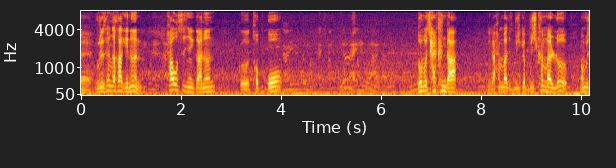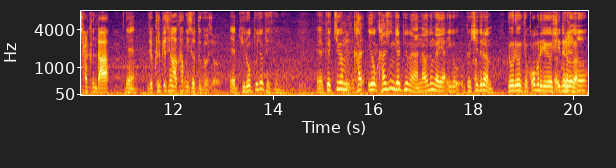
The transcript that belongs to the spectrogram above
예. 우리 생각하기는 하우스니까는 그 덥고 너무 잘 큰다. 그러니까 한마디 무식, 무식한 말로 너무 잘 큰다. 예, 이제 그렇게 생각하고 있었던 거죠. 예, 비료 부족해서 그런 거예요. 예, 그 지금 요 칼슘 결핍은 안 나오던가 야 이거 그 시드럼 요 이렇게 꼬부러지고 요 시드럼 거. 그래서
